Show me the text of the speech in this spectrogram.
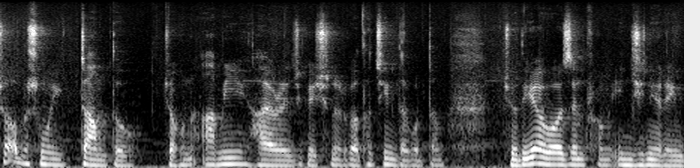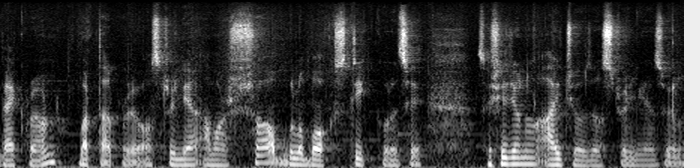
সবসময় টানতো যখন আমি হায়ার এডুকেশনের কথা চিন্তা করতাম। যদিও I was from engineering background but তারপরে অস্ট্রেলিয়া আমার সবগুলো বক্স টিক করেছে। সো সেই জন্য I chose Australia as well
